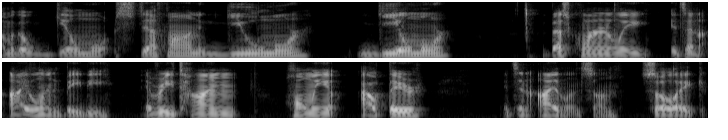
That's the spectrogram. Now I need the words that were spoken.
I'm gonna go Gilmore. Stephon Gilmore. Gilmore. Best corner in the league. It's an island, baby. Every time homie out there, it's an island, son. So like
